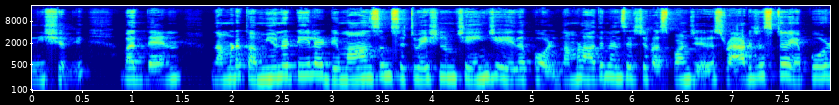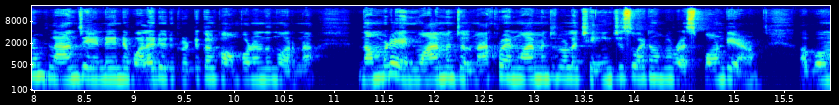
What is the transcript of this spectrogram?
ഇനീഷ്യലി ബട്ട് ദെൻ നമ്മുടെ കമ്മ്യൂണിറ്റിയിലെ ഡിമാൻഡ്സും സിറ്റുവേഷനും ചേഞ്ച് ചെയ്തപ്പോൾ നമ്മൾ അതിനനുസരിച്ച് റെസ്പോണ്ട് ചെയ്തു. ഒരു സ്ട്രാറ്റജിസ്റ്റ് എപ്പോഴും പ്ലാൻ ചെയ്യേണ്ടതിന്റെ വളരെ ഒരു ക്രിട്ടിക്കൽ കോമ്പോണന്റ് എന്ന് പറഞ്ഞാൽ നമ്മുടെ എൻവയോൺമെന്റൽ മാക്രോ എൻവയൺമെന്റലുള്ള ചേഞ്ചസുമായിട്ട് നമ്മൾ റെസ്പോണ്ട് ചെയ്യണം. അപ്പം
